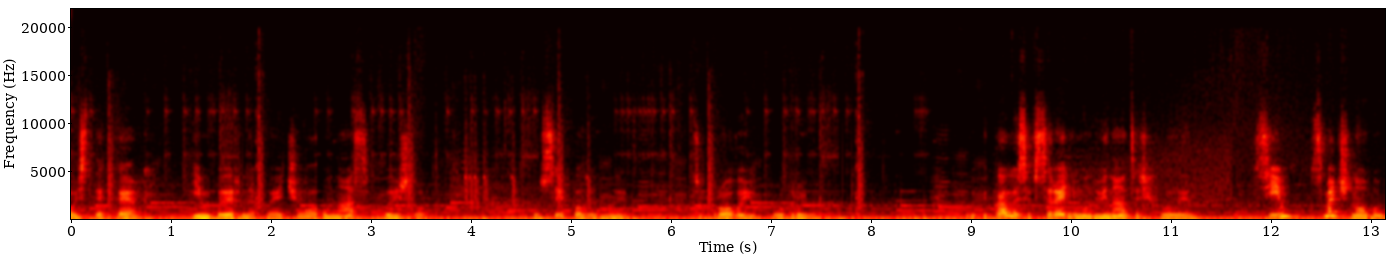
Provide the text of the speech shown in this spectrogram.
Ось таке імбирне печиво у нас вийшло. Посипали ми цукровою пудрою. Випікалося в середньому 12 хвилин. Всім смачного!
